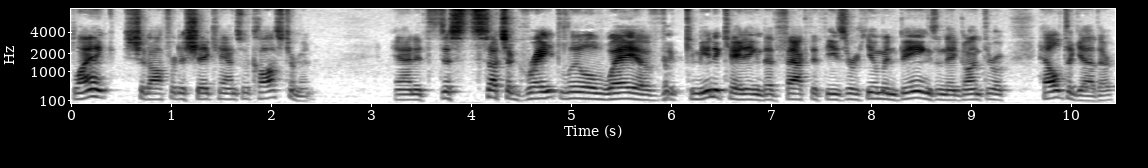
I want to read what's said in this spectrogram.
Blank should offer to shake hands with Klosterman. And it's just such a great little way of communicating the fact that these are human beings and they've gone through hell together.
